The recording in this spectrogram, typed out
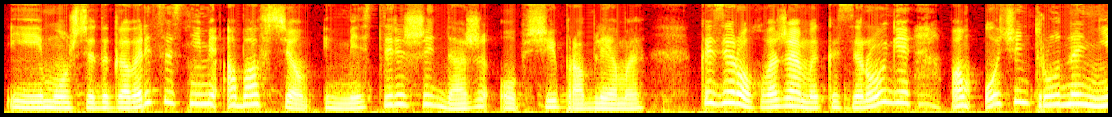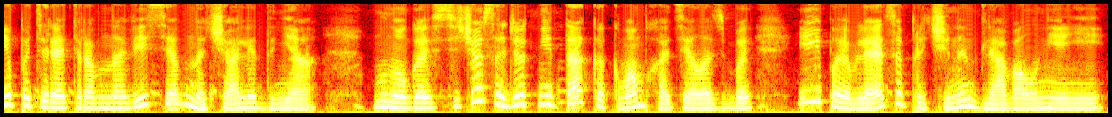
и можете договориться с ними обо всем и вместе решить даже общие проблемы. Козерог, уважаемые козероги, вам очень трудно не потерять равновесие в начале дня. Многое сейчас идет не так, как вам хотелось бы, и появляются причины для волнений.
